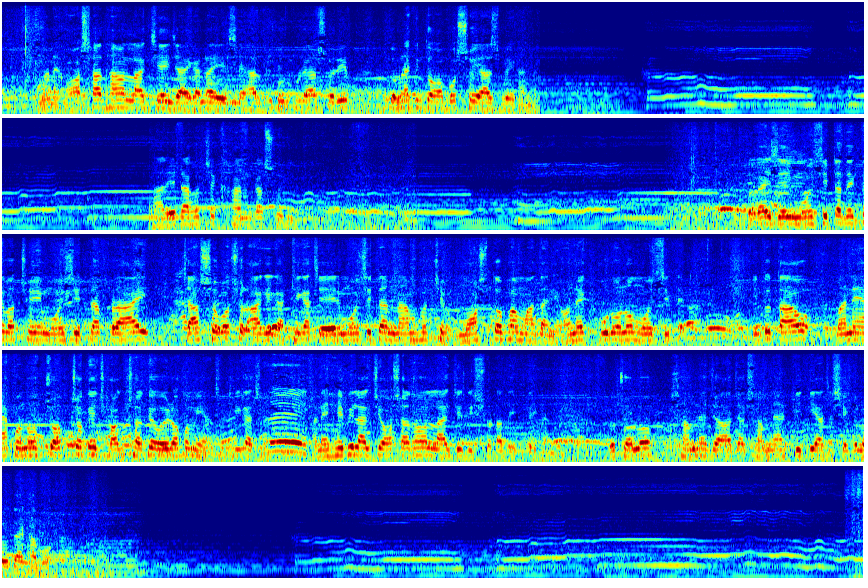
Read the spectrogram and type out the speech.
মানে অসাধারণ লাগছে এই জায়গাটা এসে। আর ফুরফুরা শরীফ তোমরা কিন্তু অবশ্যই আসবে এখানে। আর এটা হচ্ছে খানকা শরীফ তো গাইজ এই মসজিদটা দেখতে পাচ্ছ, এই মসজিদটা প্রায় চারশো বছর আগেকার, ঠিক আছে? এই মসজিদটার নাম হচ্ছে মস্তফা মাদানি, অনেক পুরনো মসজিদ এটা। কিন্তু তাও মানে এখনও চকচকে, ঝকঝকে ওই রকমই আছে, ঠিক আছে? মানে হেভি লাগছে, অসাধারণ লাগছে দৃশ্যটা দেখতে এখানে। তো চলো, সামনে যাওয়া যাক, সামনে আর কি কি আছে সেগুলোও দেখাবো।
